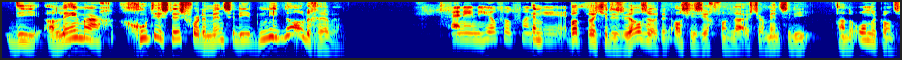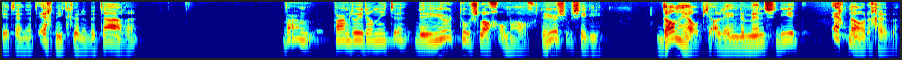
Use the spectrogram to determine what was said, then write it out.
die alleen maar goed is dus voor de mensen die het niet nodig hebben? En in heel veel van die... En wat, wat je dus wel zou doen, als je zegt van luister, mensen die aan de onderkant zitten en het echt niet kunnen betalen, waarom, waarom doe je dan niet de, de huurtoeslag omhoog, de huursubsidie? Dan help je alleen de mensen die het echt nodig hebben.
